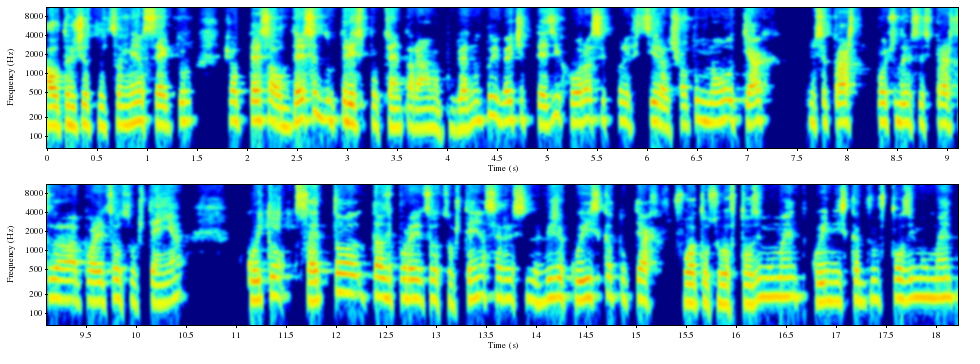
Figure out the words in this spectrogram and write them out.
аутричат от самия сектор, защото те са от 10 до 30% реално погледнато и вече тези хора се квалифицират, защото много от тях им се пращат, почва да им се изпраща поредица от съобщения, които след тази поредица от съобщения се вижда кои искат от тях твоята услуга в този момент, кои не искат в този момент.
